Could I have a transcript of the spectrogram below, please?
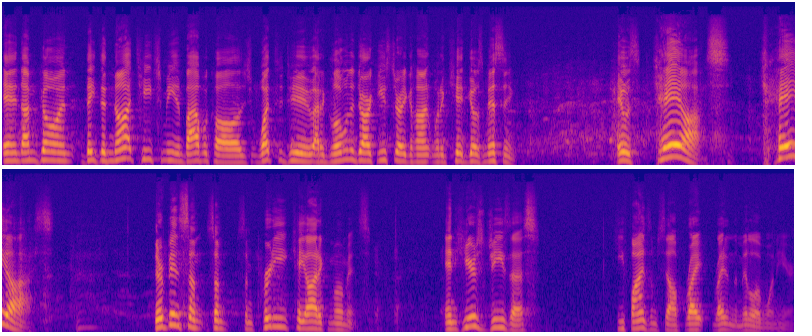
And I'm going, they did not teach me in Bible college what to do at a glow in the dark Easter egg hunt when a kid goes missing. It was chaos. Chaos. There have been some, some, some pretty chaotic moments. And here's Jesus. He finds himself right, right in the middle of one here.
